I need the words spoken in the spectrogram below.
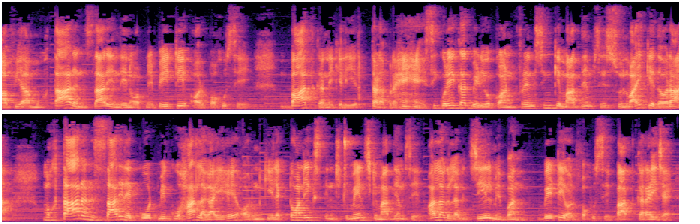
माफिया मुख्तार अंसारी इन दिनों अपने बेटे और बहू से बात करने के लिए तड़प रहे हैं इसी को लेकर वीडियो कॉन्फ्रेंसिंग के माध्यम से सुनवाई के दौरान मुख्तार अंसारी ने कोर्ट में गुहार लगाई है और उनकी इलेक्ट्रॉनिक्स इंस्ट्रूमेंट्स के माध्यम से अलग अलग जेल में बंद बेटे और बहू से बात कराई जाए।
